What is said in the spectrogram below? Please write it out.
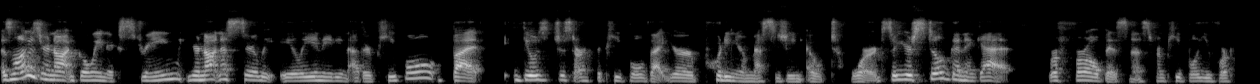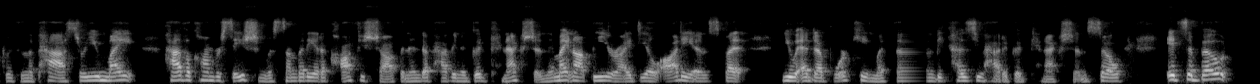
as long as you're not going extreme, you're not necessarily alienating other people, but those just aren't the people that you're putting your messaging out toward. So you're still going to get referral business from people you've worked with in the past, or you might have a conversation with somebody at a coffee shop and end up having a good connection. They might not be your ideal audience, but you end up working with them because you had a good connection. So it's about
